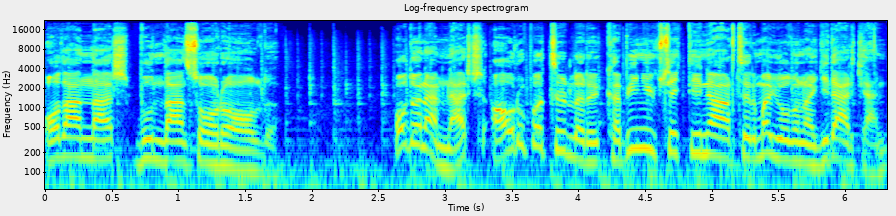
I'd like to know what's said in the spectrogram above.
olanlar bundan sonra oldu. O dönemler Avrupa tırları kabin yüksekliğini artırma yoluna giderken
